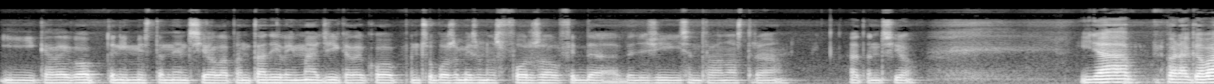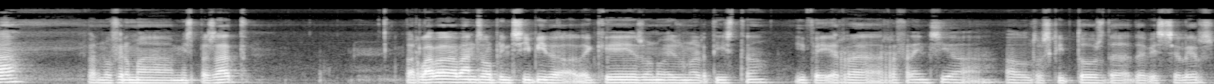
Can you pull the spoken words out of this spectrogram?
i cada cop tenim més tendència a la pantalla i la imatge i cada cop ens suposa més un esforç el fet de, de llegir i centrar la nostra atenció. I ja per acabar, per no fer-me més pesat, parlava abans al principi de, de què és o no és un artista i feia re, referència als escriptors de, de bestsellers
